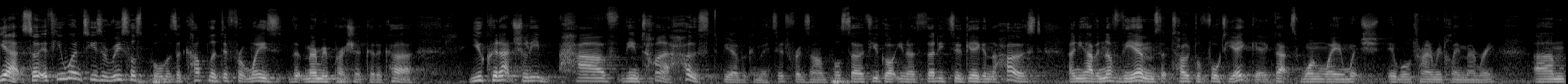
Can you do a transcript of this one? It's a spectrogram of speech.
yeah, so if you weren't to use a resource pool, there's a couple of different ways that memory pressure could occur. you could actually have the entire host be overcommitted, for example. So if you've got you know, 32 gig in the host and you have enough VMs that total 48 gig, that's one way in which it will try and reclaim memory. Um,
